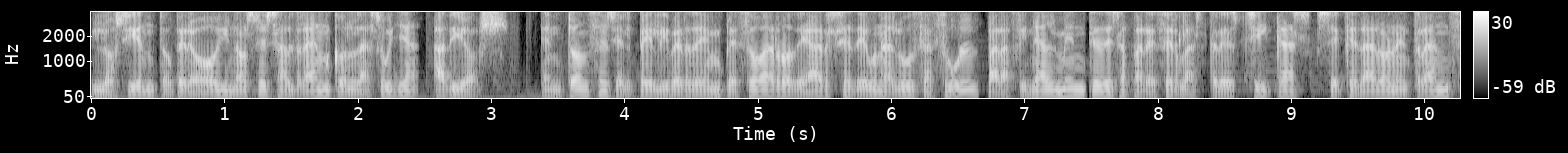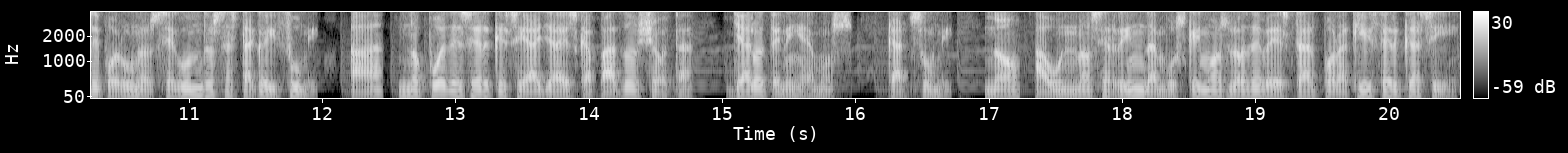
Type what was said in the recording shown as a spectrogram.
Lo siento pero hoy no se saldrán con la suya, adiós. Entonces el peli verde empezó a rodearse de una luz azul para finalmente desaparecer las tres chicas se quedaron en trance por unos segundos hasta que Izumi. Ah, no puede ser que se haya escapado Shota. Ya lo teníamos. Katsumi. No, aún no se rindan busquémoslo debe estar por aquí cerca sí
